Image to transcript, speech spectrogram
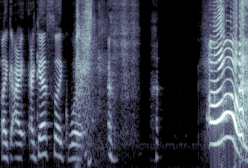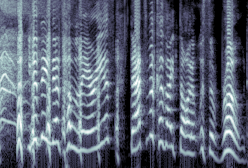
Like, I, I guess, like, what. oh! You think that's hilarious? That's because I thought it was the road.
